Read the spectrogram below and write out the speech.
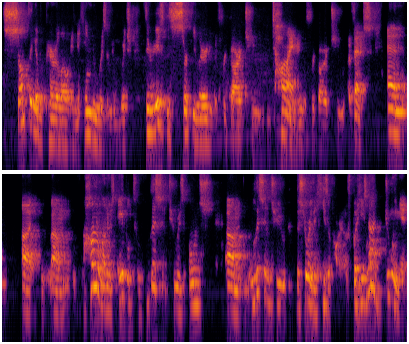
something of a parallel in Hinduism, in which there is this circularity with regard to time and with regard to events. And uh, um, Hanuman was able to listen to his own, um, listen to the story that he's a part of, but he's not doing it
